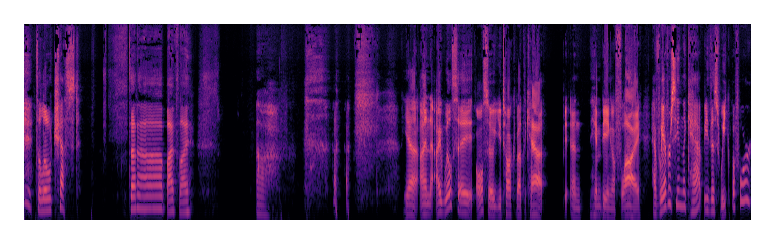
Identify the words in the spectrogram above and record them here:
it's a little chest. Ta da! Bye, fly. Uh, yeah, and I will say also, you talk about the cat. And him being a fly. Have we ever seen the cat be this weak before?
